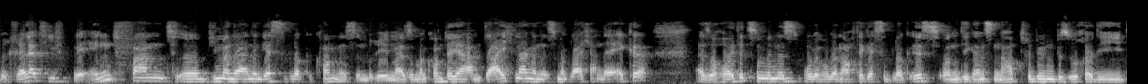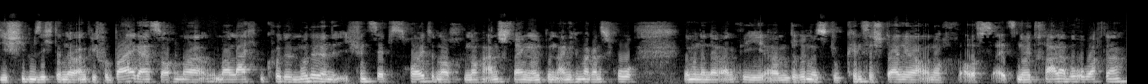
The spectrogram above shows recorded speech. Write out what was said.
relativ beengt fand, äh, wie man da an den Gästeblock gekommen ist in Bremen. Also man kommt ja am Deich lang und ist man gleich an der Ecke. Also heute zumindest, wo, wo dann auch der Gästeblock ist und die ganzen Haupttribünenbesucher, die, die schieben sich dann da irgendwie vorbei. Da hast du auch immer, immer leichten Kuddelmuddel. Und ich finde es selbst heute noch, noch anstrengend und bin eigentlich immer ganz froh, wenn man dann da irgendwie ähm, drin ist. Du kennst das Stadion ja auch noch aus, als neutraler Beobachter.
